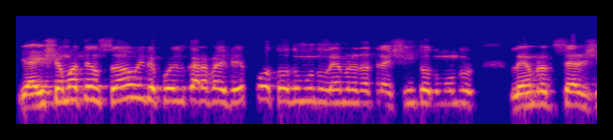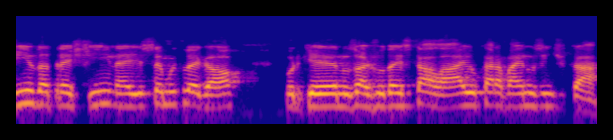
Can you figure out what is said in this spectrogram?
E aí chama atenção e depois o cara vai ver, pô, todo mundo lembra da Trechin, todo mundo lembra do Serginho da Trechin, né? Isso é muito legal, porque nos ajuda a escalar e o cara vai nos indicar.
